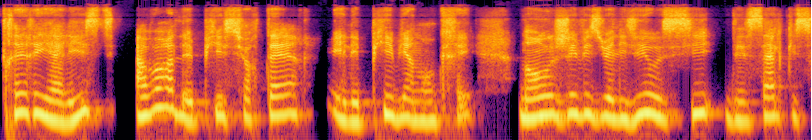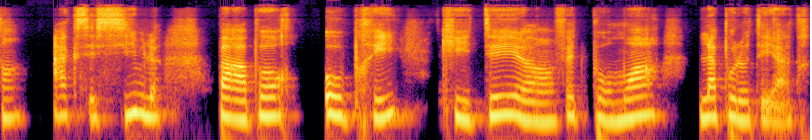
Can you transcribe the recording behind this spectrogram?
très réaliste, avoir les pieds sur terre et les pieds bien ancrés. Donc, j'ai visualisé aussi des salles qui sont accessible par rapport au prix qui était euh, en fait pour moi l'Apollo Théâtre.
